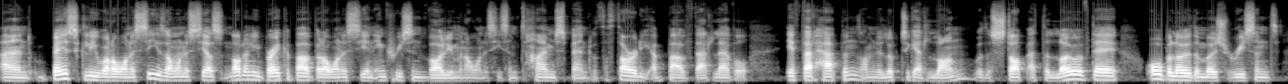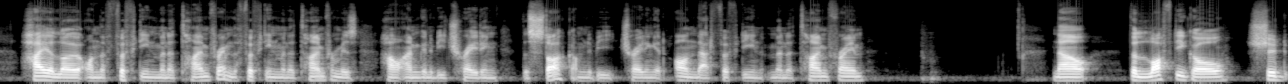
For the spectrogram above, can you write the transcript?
and basically, what I want to see is I want to see us not only break above, but I want to see an increase in volume and I want to see some time spent with authority above that level. If that happens, I'm going to look to get long with a stop at the low of day or below the most recent higher low on the 15 minute time frame. The 15 minute time frame is how I'm going to be trading the stock. I'm going to be trading it on that 15 minute time frame. Now, the lofty goal should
